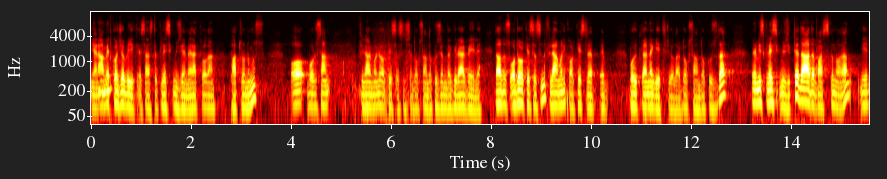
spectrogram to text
yani Ahmet Kocabıyık esaslı klasik müziğe meraklı olan patronumuz. O Borusan Filarmoni Orkestrası'nı işte 99 yılında Gürer Bey'le daha doğrusu Oda Orkestrası'nı Filarmonik Orkestra e, boyutlarına getiriyorlar 99'da. Ve biz klasik müzikte daha da baskın olan bir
